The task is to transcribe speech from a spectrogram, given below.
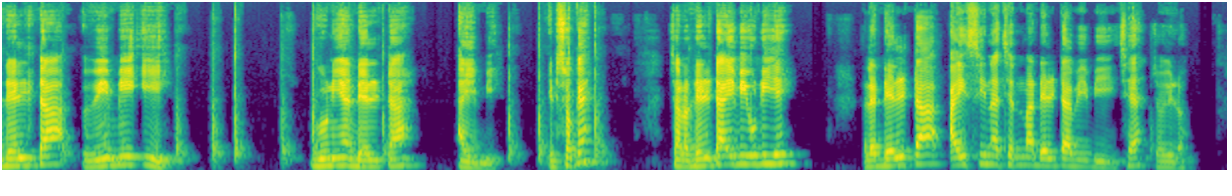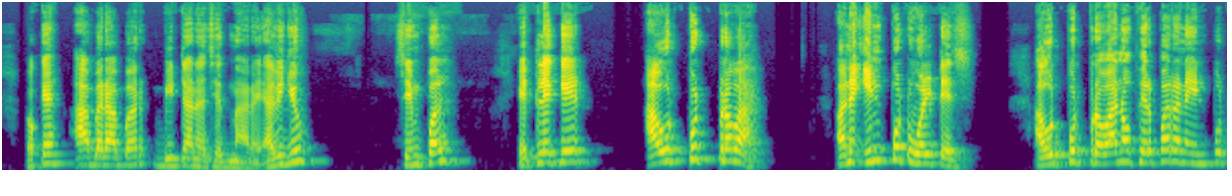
ડેલ્ટા વીબીઈ ગુણ્યા ડેલ્ટા આઈબી ઇટ્સ ઓકે ચાલો, ડેલ્ટા આઈબી ઉડી જાય. એટલે ડેલ્ટા આઈસી ના છેદમાં ડેલ્ટા વીબી છે, જોઈ લો. ઓકે આ બરાબર બીટાના છેદમાં આરઆઈ આવી ગયું? સિમ્પલ એટલે કે આઉટપુટ પ્રવાહ અને ઇનપુટ વોલ્ટેજ આઉટપુટ પ્રવાહનો ફેરફાર અને ઇનપુટ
